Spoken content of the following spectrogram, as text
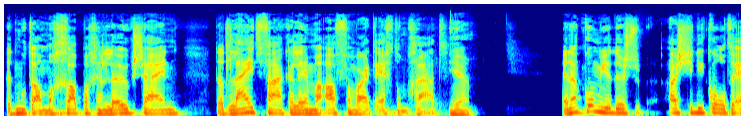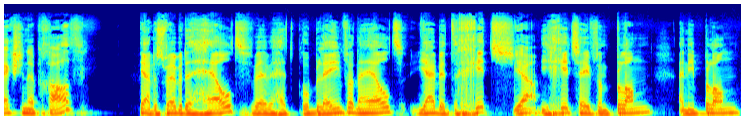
het moet allemaal grappig en leuk zijn. Dat leidt vaak alleen maar af van waar het echt om gaat. Ja. En dan kom je dus, als je die call to action hebt gehad. ja, dus we hebben de held. We hebben het probleem van de held. Jij bent de gids. Ja. Die gids heeft een plan. En die plan,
